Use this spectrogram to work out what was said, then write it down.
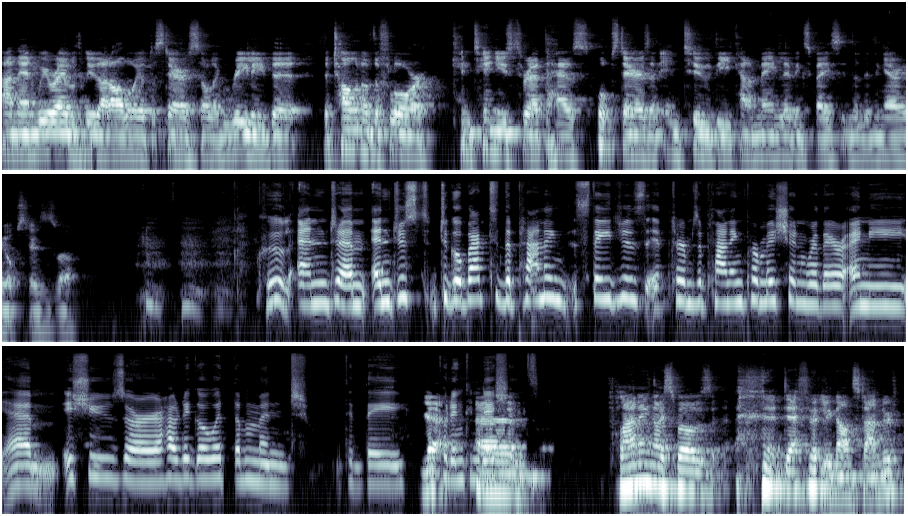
And then we were able to do that all the way up the stairs. So like really the, the tone of the floor continues throughout the house upstairs and into the kind of main living space in the living area upstairs as well. Cool. And um, and just to go back to the planning stages in terms of planning permission, were there any um, issues or how to go with them, and did they Yeah, put in conditions? um, Planning, I suppose, definitely non-standard.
